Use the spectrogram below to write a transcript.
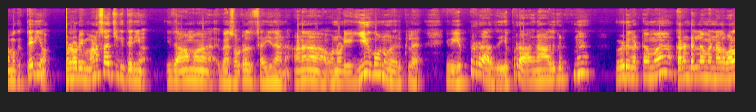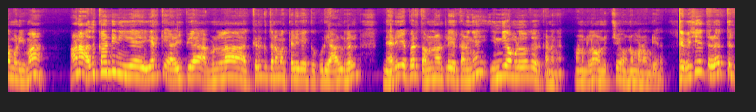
நமக்கு தெரியும். நம்மளுடைய மனசாட்சிக்கு தெரியும். இது ஆமாம் இவன் சொல்கிறது சரிதான். ஆனால் உன்னுடைய ஈகோன்னு ஒன்று இருக்குல்ல இவன் எப்பட்றா அது? எப்பட்றா நான் அதுக்குன்னு வீடு கட்டாமல் கரண்ட் இல்லாமல் என்னால் வாழ முடியுமா? ஆனால் அதுக்காண்டி நீ இயற்கையை அழிப்பியா? அப்படின்லாம் கிறுக்குத்தனமாக கேள்வி கேட்கக்கூடிய ஆள்கள் நிறைய பேர் தமிழ்நாட்டிலே இருக்கானுங்க இந்தியா முழுவதும் இருக்கானுங்க. அவனுங்களாம் ஒன்றுச்சு ஒன்றும் பண்ண முடியாது. இந்த விஷயத்தில் திரு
